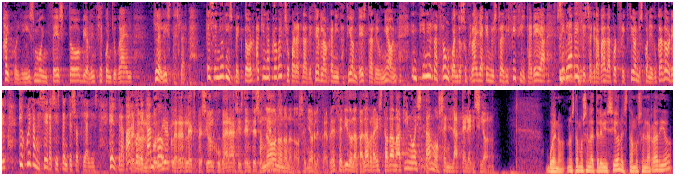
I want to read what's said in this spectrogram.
alcoholismo, incesto, violencia conyugal. La lista es larga. El señor inspector, a quien aprovecho para agradecer la organización de esta reunión, tiene razón cuando subraya que nuestra difícil tarea se ve a veces agravada por fricciones con educadores que juegan a ser asistentes sociales. El trabajo Perdón, de campo. ¿Podría aclarar la expresión jugar a asistentes sociales? No, no, no, no, no, señor Lefebvre. He cedido la palabra a esta dama. Aquí no estamos en la televisión. Bueno, no estamos en la televisión, estamos en la radio,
